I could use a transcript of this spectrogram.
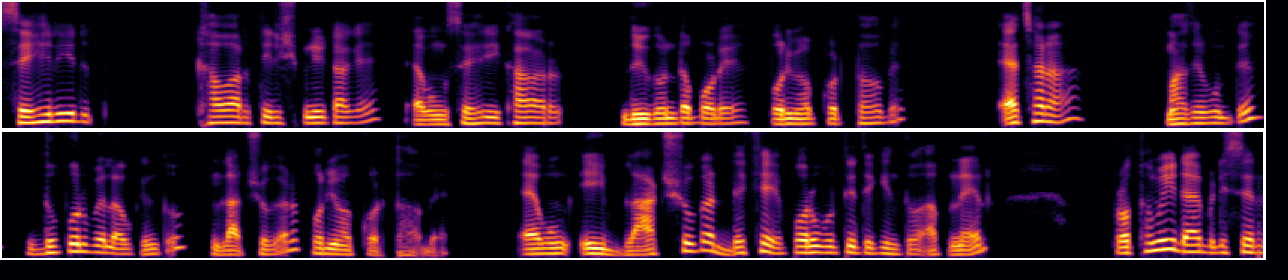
সেহরির খাওয়ার ৩০ মিনিট আগে এবং সেহেরি খাওয়ার দুই ঘণ্টা পরে পরিমাপ করতে হবে। এছাড়া মাঝে মধ্যে দুপুরবেলাও কিন্তু ব্লাড সুগার পরিমাপ করতে হবে। এবং এই ব্লাড সুগার দেখে পরবর্তীতে কিন্তু আপনার প্রথমেই ডায়াবেটিসের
